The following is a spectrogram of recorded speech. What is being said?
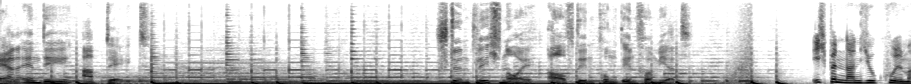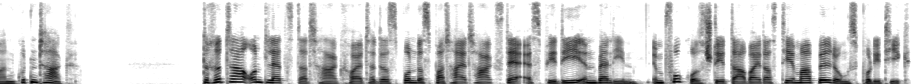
RND Update. Stündlich neu. Auf den Punkt informiert. Ich bin Nanju Kuhlmann. Guten Tag. Dritter und letzter Tag heute des Bundesparteitags der SPD in Berlin. Im Fokus steht dabei das Thema Bildungspolitik.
